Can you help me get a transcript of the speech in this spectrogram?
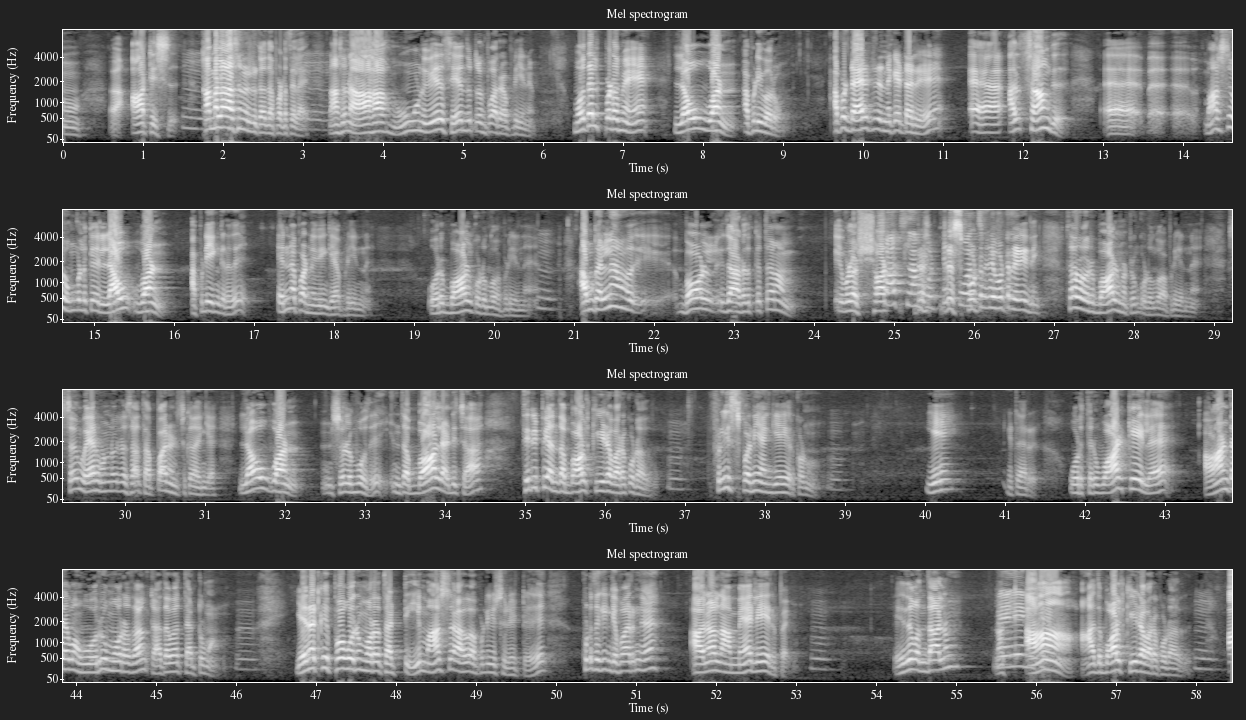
ஆர்டிஸ்ட் கமலஹாசன் இருக்குது அந்த படத்தில். நான் சொன்னேன் ஆஹா மூணு பேர் சேர்ந்துட்டோம் பாரு அப்படின்னு. முதல் படமே லவ் ஒன் அப்படி வரும். அப்போ டைரக்டர் என்ன கேட்டார்? அது சாங்கு மாஸ்டர் உங்களுக்கு லவ் ஒன் அப்படிங்கிறது என்ன பண்ணுவீங்க அப்படின்னு. ஒரு பால் கொடுங்க அப்படின்னு. அவங்க எல்லாம் பால் இது ஆடுறதுக்கு தான் இவ்வளோ ஷார்ட் ட்ரெஸ் போட்டு போட்டு ரெடி சார் ஒரு பால் மட்டும் கொடுங்க அப்படின்னு. சார் வேறு ஒன்றும் இல்லை சார் தப்பாக நினச்சிக்காதீங்க. லவ் ஒன் சொல்லும்போது இந்த பால் அடித்தா திருப்பி அந்த பால் கீழே வரக்கூடாது. ஃப்ரீஸ் பண்ணி அங்கேயே இருக்கணும். ஏன்? கேட்டார். ஒருத்தர் வாழ்க்கையில் ஆண்டவன் ஒரு முறை தான் கதவை தட்டுவான். எனக்கு இப்போ ஒரு முறை தட்டி மாஸ்டர் ஆகு அப்படின்னு சொல்லிட்டு கொடுத்துக்கிங்க பாருங்க. அதனால் நான் மேலே இருப்பேன். எது வந்தாலும் ஆ அது பால் கீழே வரக்கூடாது.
